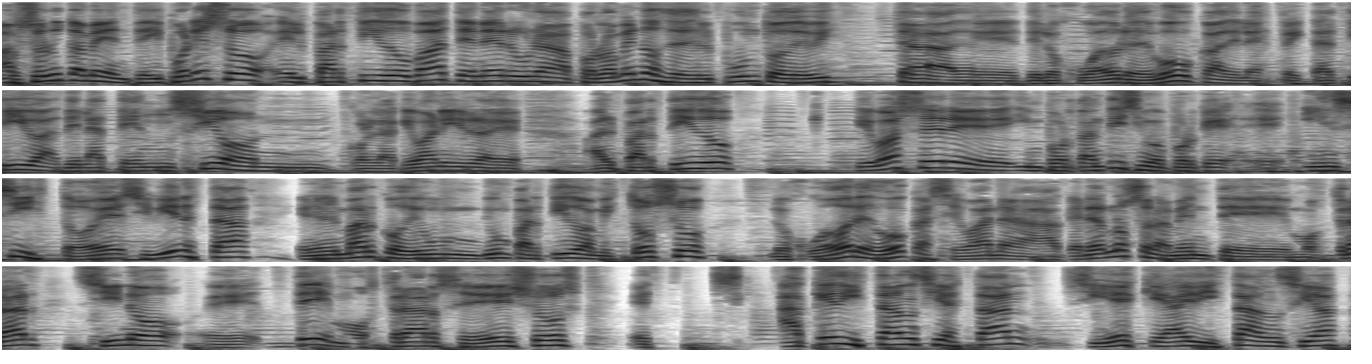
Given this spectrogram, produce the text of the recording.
Absolutamente, y por eso el partido va a tener una, por lo menos desde el punto de vista de, de los jugadores de Boca, de la expectativa, de la tensión con la que van a ir eh, al partido, que va a ser eh, importantísimo, porque, eh, insisto, eh, si bien está en el marco de un, partido amistoso, los jugadores de Boca se van a querer no solamente mostrar, sino eh, demostrarse ellos a qué distancia están, si es que hay distancia,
